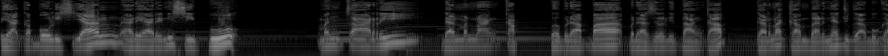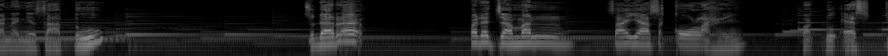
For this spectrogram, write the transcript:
Pihak kepolisian hari-hari ini sibuk mencari dan menangkap beberapa berhasil ditangkap karena gambarnya juga bukan hanya satu Saudara, pada zaman saya sekolah ya, waktu SD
